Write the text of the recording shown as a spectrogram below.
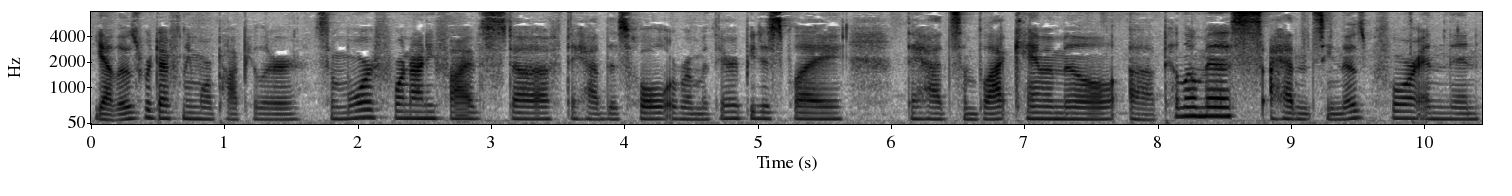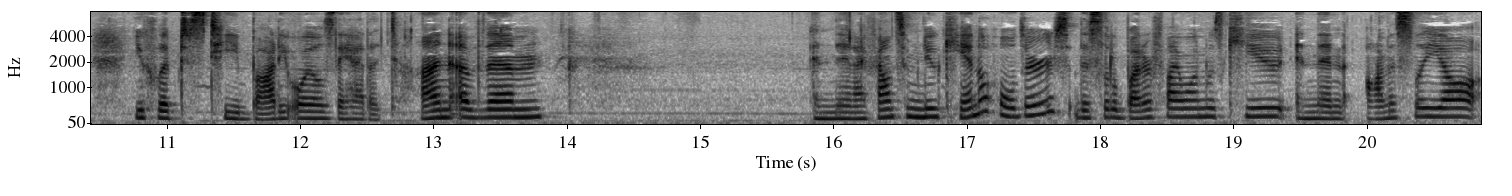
yeah, those were definitely more popular. Some more 495 stuff. They had this whole aromatherapy display. They had some black chamomile uh, pillow mists. I hadn't seen those before. And then eucalyptus tea body oils. They had a ton of them. And then I found some new candle holders. This little butterfly one was cute. And then honestly, y'all,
